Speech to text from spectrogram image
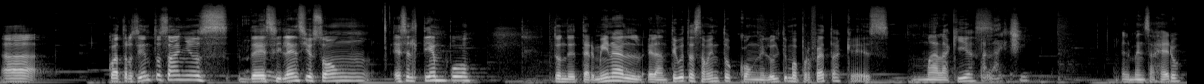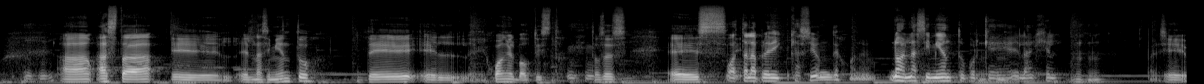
Ah, 400 años de silencio son, es el tiempo donde termina el, el Antiguo Testamento con el último profeta, que es Malaquías, Malachi. el mensajero, ah, hasta el, el nacimiento de el- Juan el Bautista. Entonces, es... O hasta la predicación de Juan. No, el nacimiento, porque el ángel. Eh,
